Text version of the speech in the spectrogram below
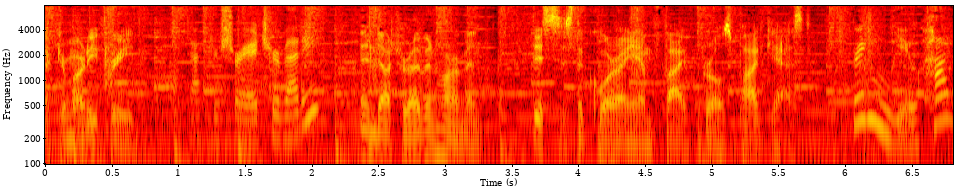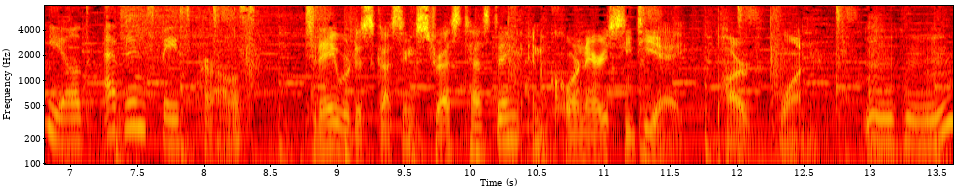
Dr. Marty Freed. Dr. Shreya Trivedi. And Dr. Evan Harmon. This is the Core IM 5 Pearls podcast, bringing you high yield, evidence based pearls. Today we're discussing stress testing and coronary CTA, Part 1. Mm-hmm.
